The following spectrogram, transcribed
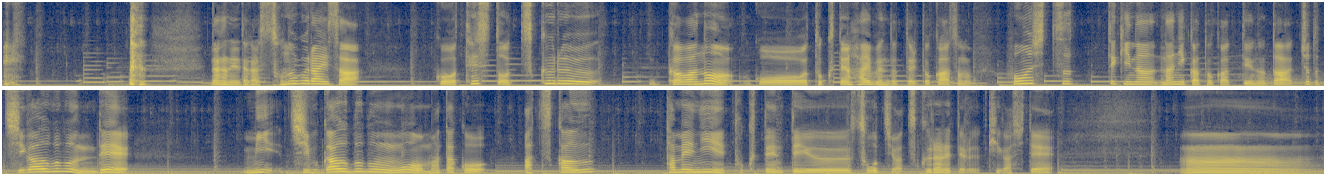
なんかねだからそのぐらいさこうテストを作る側のこう得点配分だったりとかその本質的な何かとかっていうのとはちょっと違う部分で違う部分をまたこう扱うために得点っていう装置は作られてる気がして。うーん。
